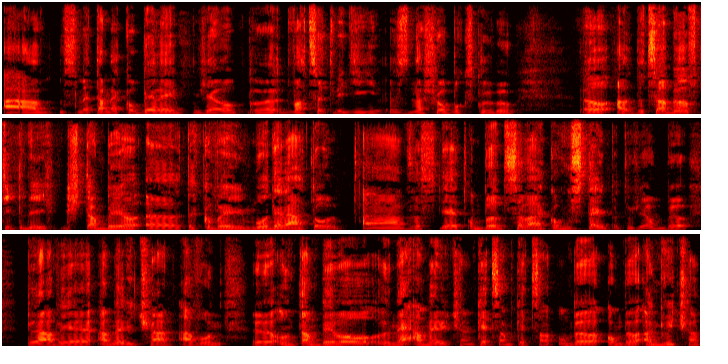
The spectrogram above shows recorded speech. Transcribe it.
A jsme tam jako byli, že jo, 20 lidí z našeho boxklubu Jo, a docela bylo vtipný, když tam byl uh, takový moderátor. A vlastně on byl docela jako hustý, protože on byl právě Američan a on, eh, on tam bylo, ne Američan, kecam, kecam, on byl, on byl Angličan,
